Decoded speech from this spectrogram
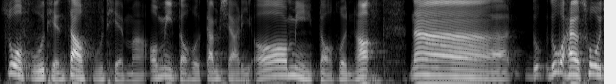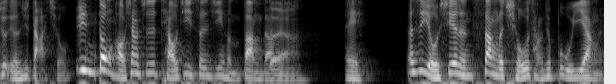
做福田造福田嘛，阿弥陀佛，感谢你，阿弥陀佛。好，那如如果还有错误，就有人去打球，运动好像就是调剂身心很棒的。对啊，哎，但是有些人上了球场就不一样了，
